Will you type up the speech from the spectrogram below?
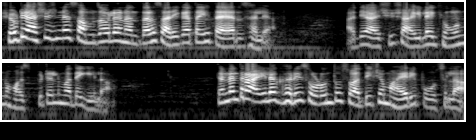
शेवटी आशिषने समजावल्यानंतर सारिकाताई तयार झाल्या. आधी आशिष आईला घेऊन हॉस्पिटलमध्ये गेला. त्यानंतर आईला घरी सोडून तो स्वातीच्या माहेरी पोहोचला.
